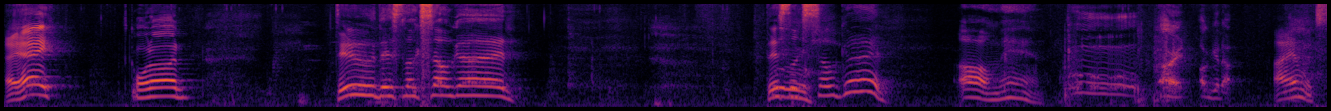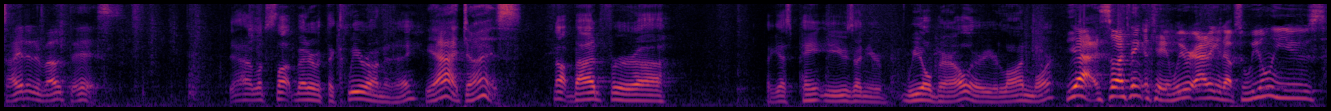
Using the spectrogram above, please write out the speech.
Hey, hey, What's going on? dude, this looks so good. This looks so good. Oh man, All right, I'll get up. I am excited about this. Yeah, it looks a lot better with the clear on it, eh? Yeah, it does. Not bad for, uh, I guess, paint you use on your wheelbarrow or your lawnmower. Yeah, so I think okay, and we were adding it up. So we only used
